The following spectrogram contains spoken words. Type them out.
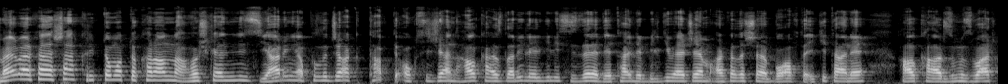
Merhaba arkadaşlar, Kripto Motto kanalına hoş geldiniz. Yarın yapılacak Tapti Oksijen halka arzları ile ilgili sizlere detaylı bilgi vereceğim. Arkadaşlar bu hafta iki tane halka arzımız var.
